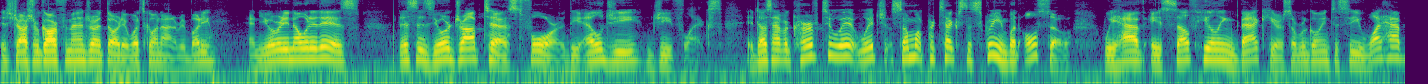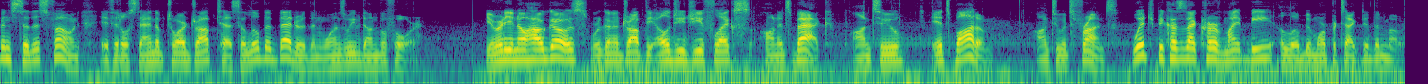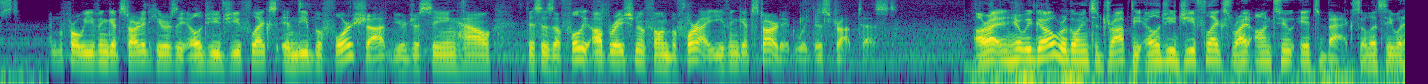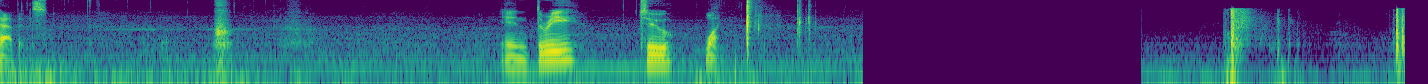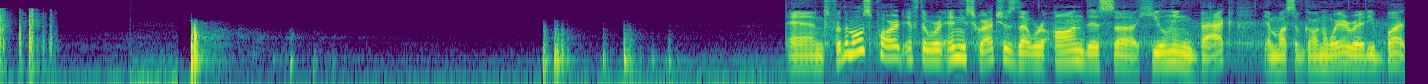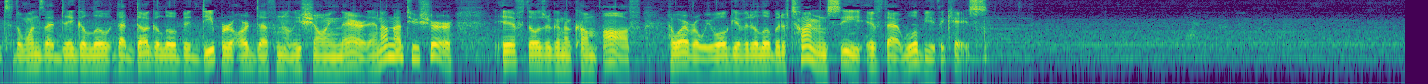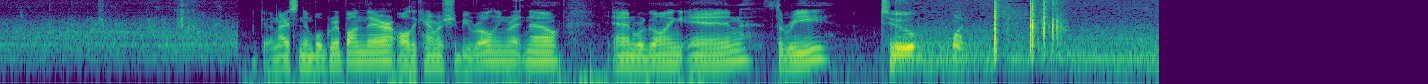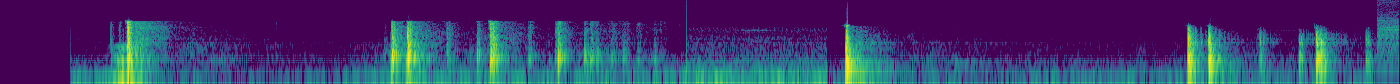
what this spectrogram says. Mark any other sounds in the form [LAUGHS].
It's Joshua Vergara from Android Authority. What's going on, everybody? And you already know what it is. This is your drop test for the LG G Flex. It does have a curve to it, which somewhat protects the screen, but also we have a self-healing back here. So we're going to see what happens to this phone if it'll stand up to our drop test a little bit better than ones we've done before. You already know how it goes. We're gonna drop the LG G Flex on its back, onto its bottom, onto its front, which because of that curve might be a little bit more protected than most. And before we even get started, here's the LG G Flex in the before shot. You're just seeing how this is a fully operational phone before I even get started with this drop test. All right, and here we go. We're going to drop the LG G Flex right onto its back. So let's see what happens. In three, two, one. And for the most part, if there were any scratches that were on this uh, healing back, it must have gone away already. But the ones that dig a little, that dug a little bit deeper, are definitely showing there. And I'm not too sure if those are going to come off. However, we will give it a little bit of time and see if that will be the case. Got a nice nimble grip on there. All the cameras should be rolling right now. And we're going in three, two, one.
